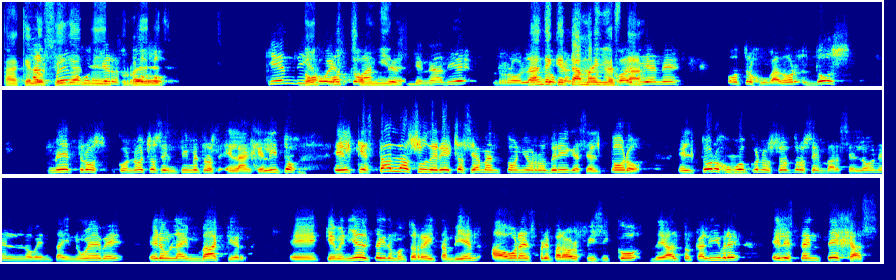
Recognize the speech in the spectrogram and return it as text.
Para que lo sigan en sus redes. ¿Quién dijo esto antes que nadie? Rolando. ¿De qué tamaño está? viene otro jugador, dos metros con ocho centímetros, el angelito. El que está a su derecha se llama Antonio Rodríguez, el toro. El toro jugó con nosotros en Barcelona en el 99, era un linebacker eh, que venía del Tec de Monterrey también, ahora es preparador físico de alto calibre, él está en Texas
